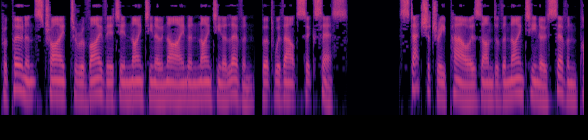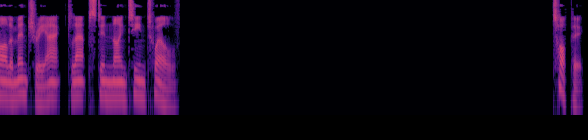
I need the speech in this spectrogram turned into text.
Proponents tried to revive it in 1909 and 1911, but without success. Statutory powers under the 1907 Parliamentary Act lapsed in 1912. Topic:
